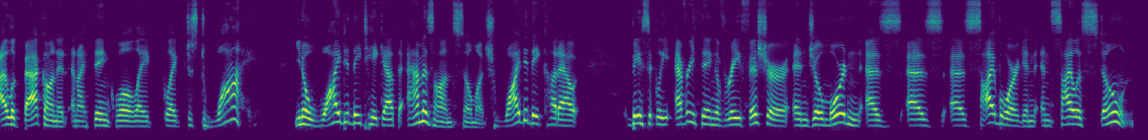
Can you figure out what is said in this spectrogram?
I look back on it and I think, well, like, like just why? You know, why did they take out the Amazon so much? Why did they cut out basically everything of Ray Fisher and Joe Morton as as as Cyborg and and Silas Stone?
